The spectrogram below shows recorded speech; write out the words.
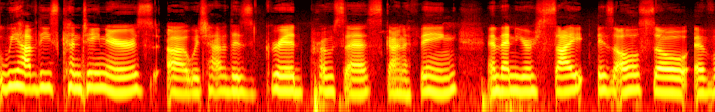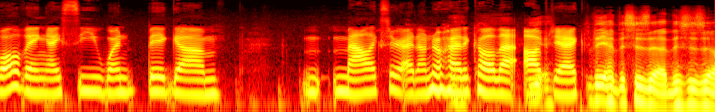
we have these containers, uh, which have this grid process kind of thing, and then your site is also evolving. I see one big um. I don't know how to call that object. Yeah, yeah, this is a this is a,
